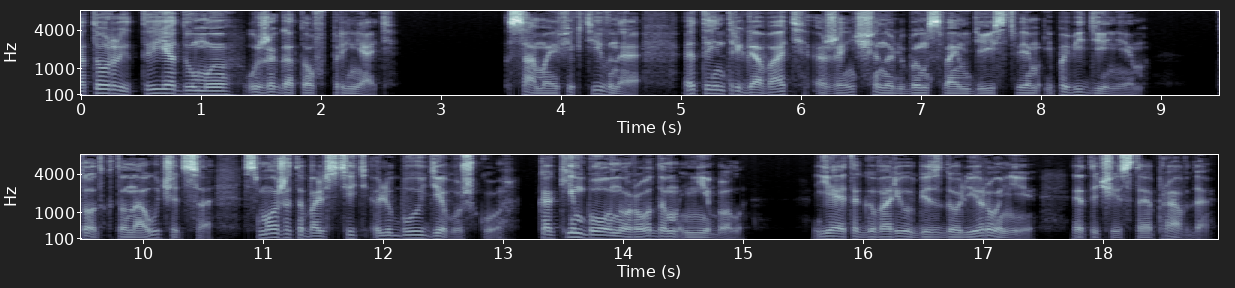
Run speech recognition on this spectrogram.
который ты, я думаю, уже готов принять. Самое эффективное – это интриговать женщину любым своим действием и поведением. Тот, кто научится, сможет обольстить любую девушку, каким бы он уродом ни был. Я это говорю без доли иронии, это чистая правда.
